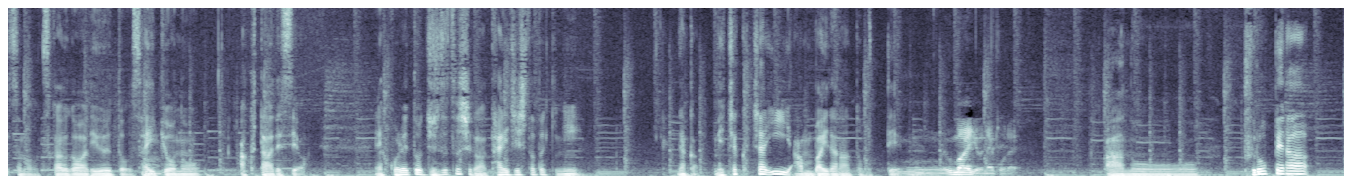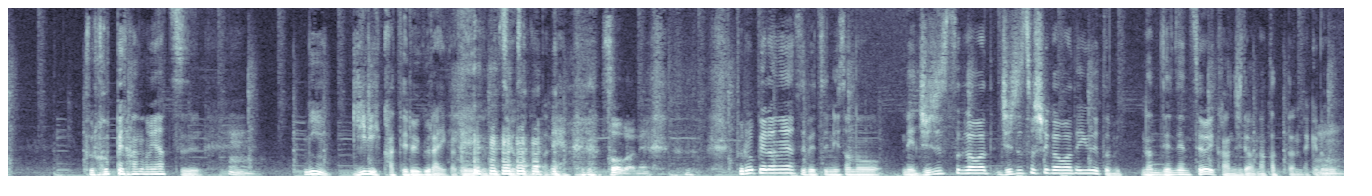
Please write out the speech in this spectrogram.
その使う側で言うと最強のアクターですよ、えこれと呪術師が対峙した時になんかめちゃくちゃいい塩梅だなと思って、うんうまいよねこれ。あのープロペラプロペラのやつうんにギリ勝てるぐらいが米軍の強さなんだね。そうだね。プロペラのやつ別にそのね呪術側呪術師側で言うと全然強い感じではなかったんだけど、うん。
